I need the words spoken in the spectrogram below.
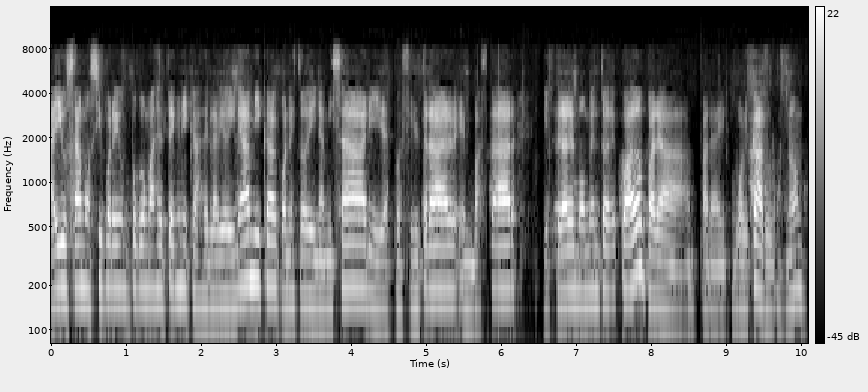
Ahí usamos sí por ahí un poco más de técnicas de la biodinámica, con esto de dinamizar y después filtrar, envasar y esperar el momento adecuado para, para volcarlos, ¿no?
